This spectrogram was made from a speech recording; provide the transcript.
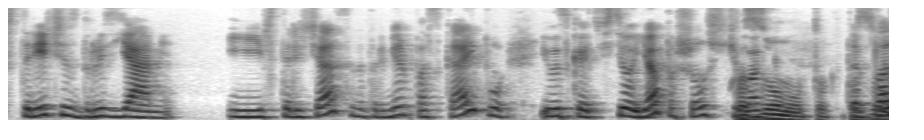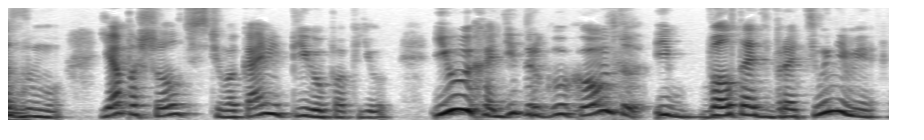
встречи с друзьями. И встречаться, например, по скайпу, и вот сказать, все, я пошел с По чуваком. зуму только, по Да, зуму. по зуму. Я пошел с чуваками пиво попью. И уходить в другую комнату и болтать с братюнями.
